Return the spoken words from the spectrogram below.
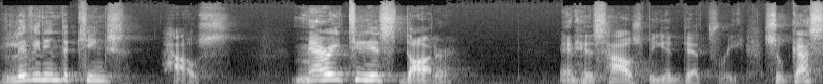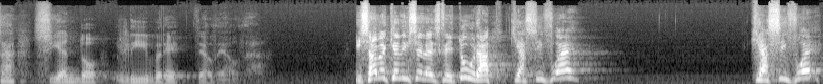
living in the king's house, married to his daughter, and his house being debt free. Su casa siendo libre de deuda. ¿Y sabe qué dice la escritura? Que así fue. Que así fue.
